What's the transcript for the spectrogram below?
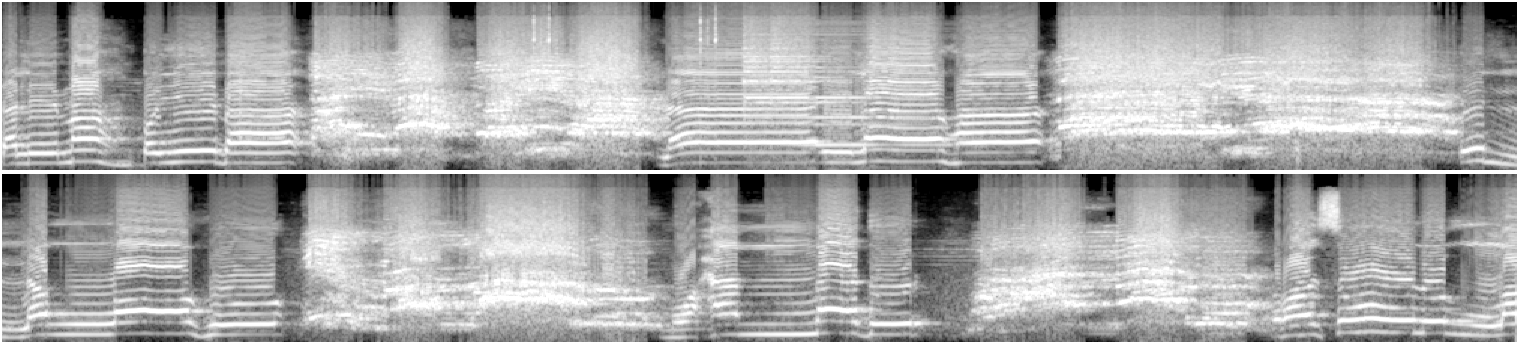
কালিমা তৈবা লা ইলাহা ইল্লাল্লাহু মুহাম্মাদুর রাসূলুল্লাহ।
